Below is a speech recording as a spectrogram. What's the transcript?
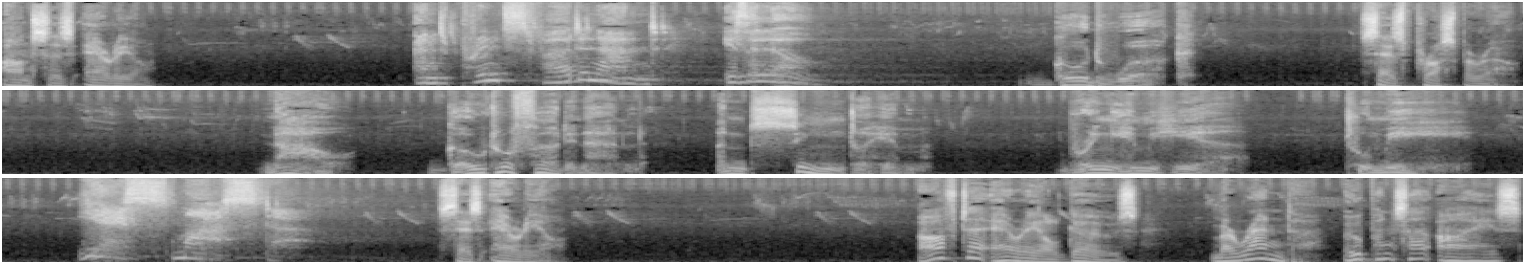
answers Ariel. And Prince Ferdinand is alone. Good work. says Prospero. Now, go to Ferdinand and sing to him. Bring him here, to me. Yes, master. says Ariel. After Ariel goes, Miranda opens her eyes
